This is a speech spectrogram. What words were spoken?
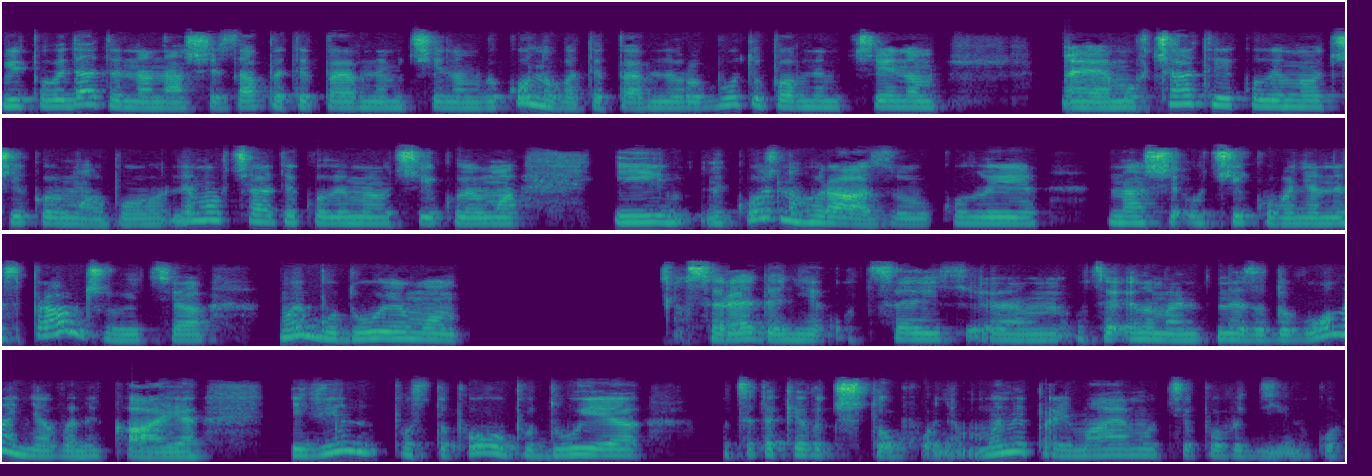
відповідати на наші запити певним чином, виконувати певну роботу певним чином. Е, мовчати, коли ми очікуємо, або не мовчати, коли ми очікуємо. І кожного разу, коли наші очікування не справджуються, ми будуємо всередині оцей, ем, оцей елемент незадоволення виникає, і він поступово будує Це таке відштовхування. Ми не приймаємо цю поведінку.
